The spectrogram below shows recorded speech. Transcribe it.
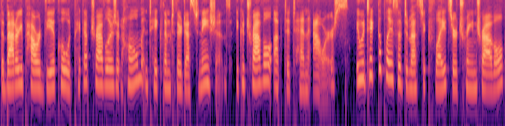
The battery powered vehicle would pick up travelers at home and take them to their destinations. It could travel up to 10 hours. It would take the place of domestic flights or train travel,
